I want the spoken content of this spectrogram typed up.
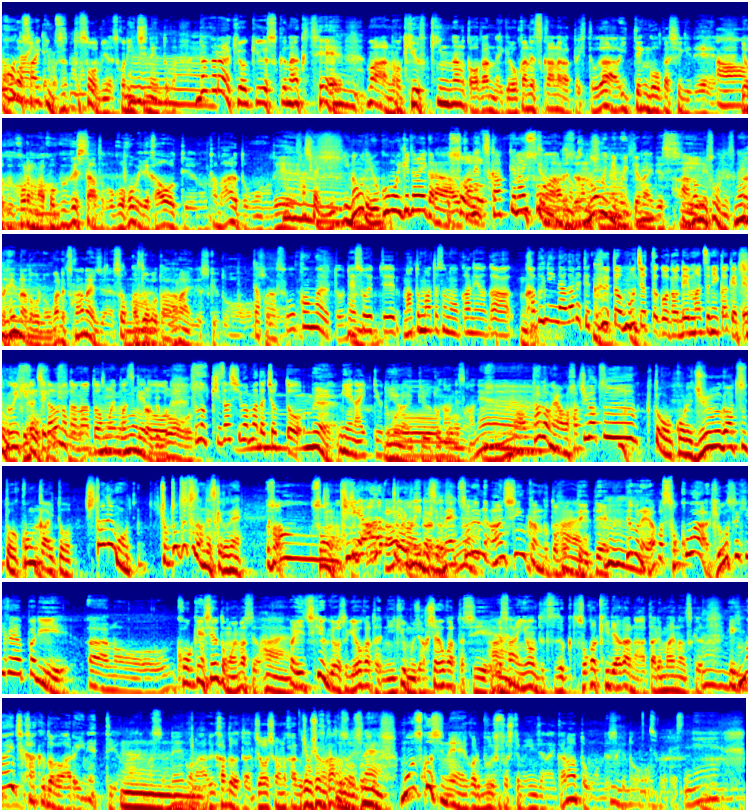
ここ最近ずっとそうみたいです。この1年円とか、だから供給少なくて、まあ、あの給付金なのか分かんないけど、お金使わなかった人が一点豪華主義で、よくコロナ克服したとか、ご褒美で買おうっていうの、多分あると思うので、確かに今まで旅行も行けてないから、お金使ってないっていうのがあるのかもしれない、飲みにも行ってないですし、飲みそうですね、変なところにお金使わないじゃないですか、まあ、そういうことはないですけど。だからそう考えるとね、そうやってまとまったそのお金が株に流れてくると、もうちょっとこの年末にかけて雰囲気が違うのかなと思いますけど、その兆しはまだちょっと見えないっていうところなんですかね。まあ、ただね、あの8月とこれ10月と今回と、下でもちょっとずつなんですけどね、そう、そうなん切り上がってはいいですよね。それね、安心感だと思っていて、でもね、やっぱそこは業績がやっぱり、あの貢献してると思いますよ、はい、やっぱり1級業績良かったし、2級むちゃくちゃ良かったし、はい、3、4って続くと、そこは切り上がるのは当たり前なんですけど、うん、いまいち角度が悪いねっていうのがありますよね、この角度って上昇の角度。上昇の角度ですね。もう少しね、これ、ブーストしてもいいんじゃないかなと思うんですけど、うん、そうですね、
